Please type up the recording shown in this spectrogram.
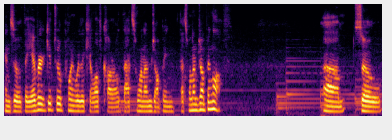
And so if they ever get to a point where they kill off Carl, that's when I'm jumping. That's when I'm jumping off. Um, so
